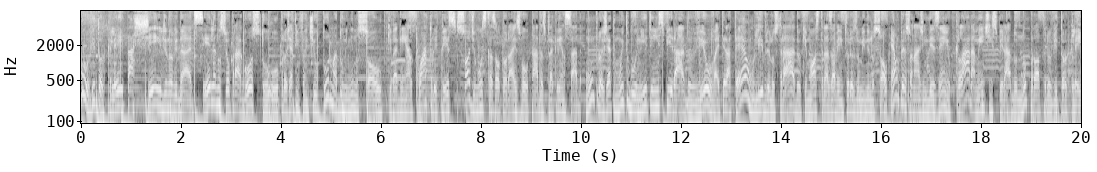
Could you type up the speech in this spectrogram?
O Vitor Clay tá cheio de novidades. Ele anunciou para agosto o projeto infantil Turma do Menino Sol, que vai ganhar quatro EPs só de músicas autorais voltadas para criançada. Um projeto muito bonito e inspirado, viu? Vai ter até um livro ilustrado que mostra as aventuras do Menino Sol. É um personagem em desenho claramente inspirado no próprio Vitor Clay.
